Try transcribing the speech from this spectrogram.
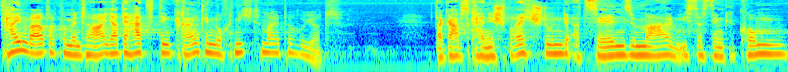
Kein weiterer Kommentar. Ja, der hat den Kranken noch nicht mal berührt. Da gab es keine Sprechstunde. Erzählen Sie mal, wie ist das denn gekommen?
